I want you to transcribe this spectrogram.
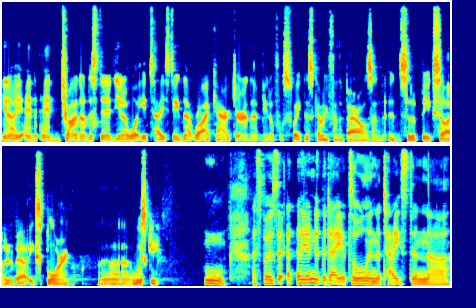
you know, and and try and understand, you know, what you're tasting, that rye character, and that beautiful sweetness coming from the barrels, and, and sort of be excited about exploring uh, whiskey. Mm. I suppose at the end of the day, it's all in the taste. And uh,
